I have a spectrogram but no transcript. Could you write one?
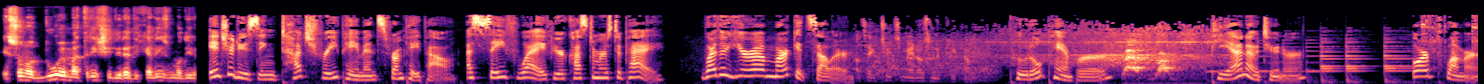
e sono due matrici di radicalismo diverse. Introducing touch-free payments from PayPal, a safe way for your customers to pay. Whether you're a market seller, I'll take two tomatoes and a cucumber. Poodle pamperer, piano tuner, or plumber.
